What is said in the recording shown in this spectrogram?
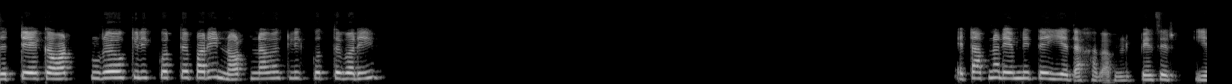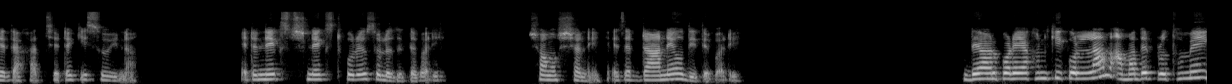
যে, টেক আওয়ার ট্যুরেও ক্লিক করতে পারি, নট নামে ক্লিক করতে পারি। এটা আপনার এমনিতে ইয়ে দেখাবে, আপনার পেজের ইয়ে দেখাচ্ছে, এটা কিছুই না? এটা নেক্সট নেক্সট করেও চলে যেতে পারি, সমস্যা নেই যে ডানেও দিতে পারি। দেওয়ার পরে এখন কি করলাম, আমাদের প্রথমেই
